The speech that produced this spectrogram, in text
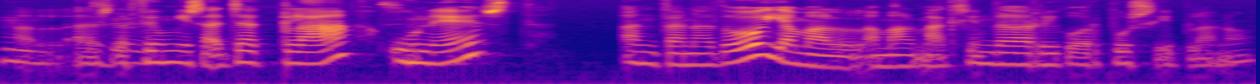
-huh. Has sí. de fer un missatge clar, sí. honest, entenedor i amb el, amb el màxim de rigor possible, no?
